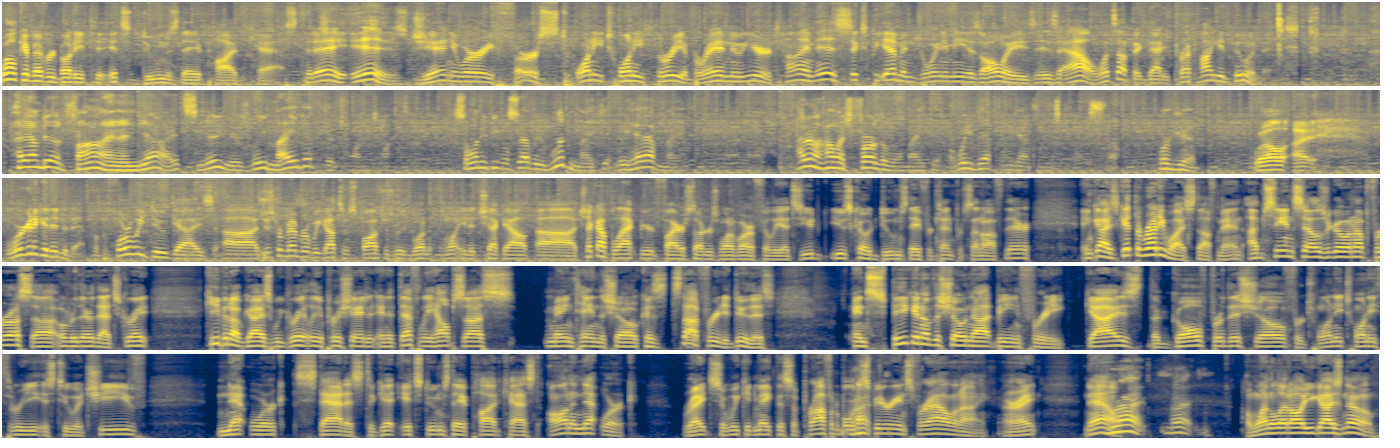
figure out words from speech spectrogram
Welcome, everybody, to It's Doomsday Podcast. Today is January 1st, 2023, a brand new year. Time is 6 p.m., and joining me, as always, is Al. What's up, Big Daddy Prep? How you doing, man? Hey, I'm doing fine, and yeah, it's New Year's. We made it to 2023. So many people said we wouldn't make it. We have made it. I don't know how much further we'll make it, but we definitely got to this place, so we're good. Well, I we're going to get into that. But before we do, guys, uh, just remember we got some sponsors we want, want you to check out. Uh, check out Blackbeard Fire Starters, one of our affiliates. You use code Doomsday for 10% off there. And guys, get the ReadyWise stuff, man. I'm seeing sales are going up for us uh, over there. That's great. Keep it up, guys. We greatly appreciate it. And it definitely helps us maintain the show because it's not free to do this. And speaking of the show not being free, guys, the goal for this show for 2023 is to achieve network status to get its Doomsday podcast on a network, right? So we can make this a profitable Right. experience for Al and I. All right. Now, Right, right. I want to let all you guys know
